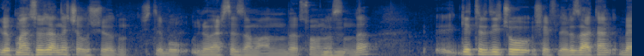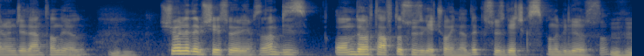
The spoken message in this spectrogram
Gökmen Sözen'de çalışıyordum. İşte bu üniversite zamanında sonrasında. E, Getirdiği çoğu şefleri zaten ben önceden tanıyordum. Şöyle de bir şey söyleyeyim sana. Biz 14 hafta süzgeç oynadık. Süzgeç kısmını biliyorsun.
